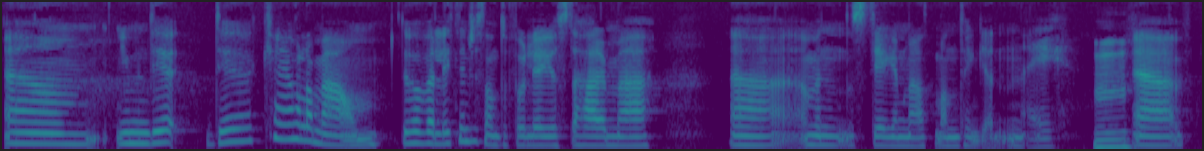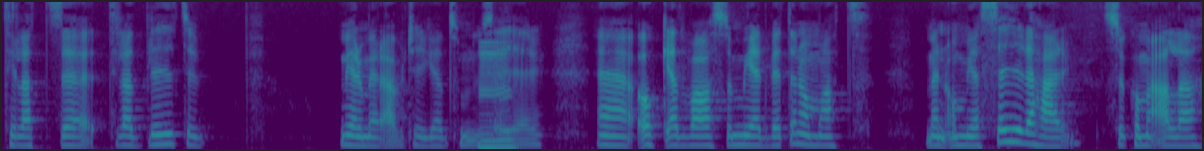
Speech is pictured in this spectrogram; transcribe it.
um, jo men det, det kan jag hålla med om. Det var väldigt intressant att följa just det här med ja, men stegen med att man tänker nej. Mm. eh, till, att, eh, till att bli typ mer och mer övertygad som du Mm. säger. Eh, och att vara så medveten om att men om jag säger det här så kommer alla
